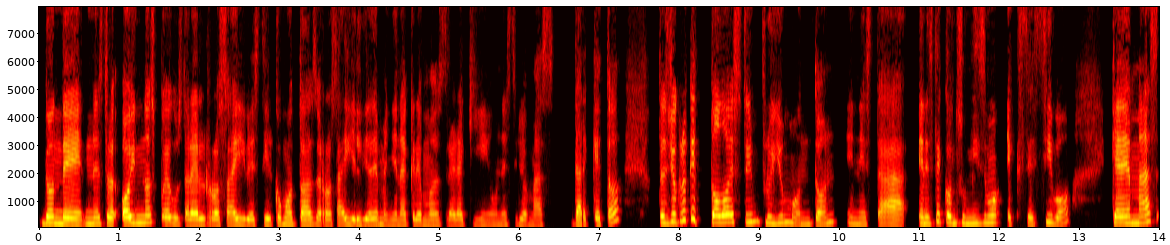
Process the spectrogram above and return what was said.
donde nuestro, hoy nos puede gustar el rosa y vestir como todas de rosa y el día de mañana queremos traer aquí un estilo más darketo. Entonces yo creo que todo esto influye un montón en, esta, en este consumismo excesivo que además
